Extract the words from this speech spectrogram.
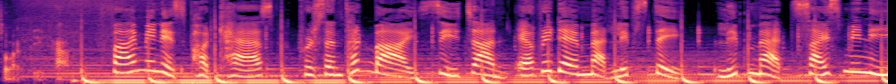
สวัสดีครับ 5 minutes podcast presented by สีจัน everyday matte lipstick lip matte size mini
